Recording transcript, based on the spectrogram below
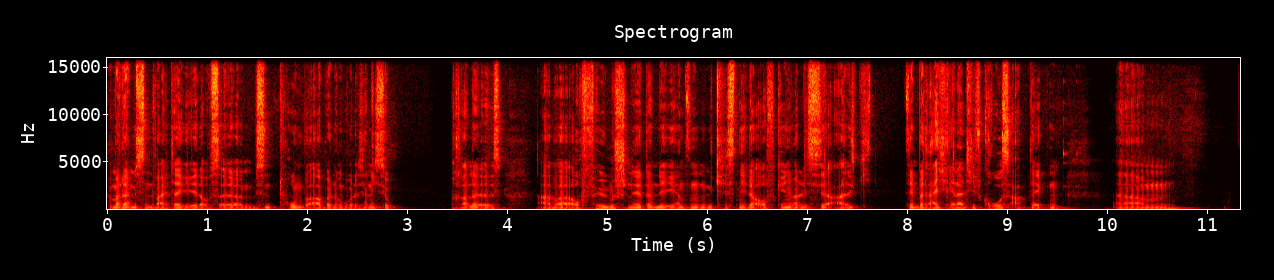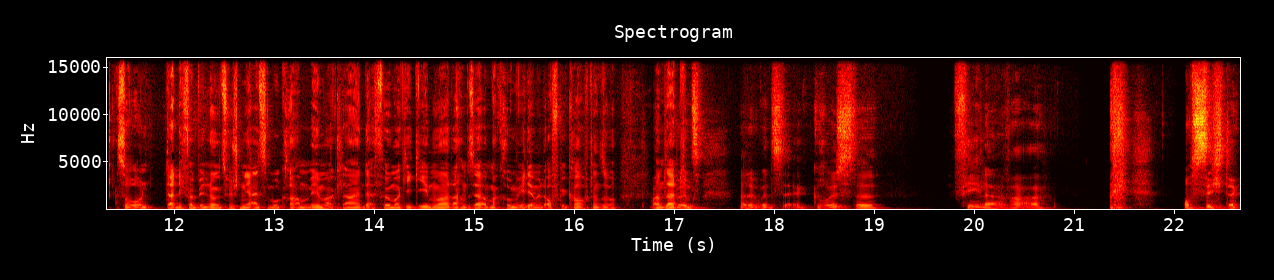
wenn man da ein bisschen weitergeht, ob es äh, ein bisschen Tonbearbeitung, wo das ja nicht so pralle ist, aber auch Filmschnitt und die ganzen Kisten, die da aufgehen, weil die ja den Bereich relativ groß abdecken. Ähm, so, und da die Verbindung zwischen den einzelnen Programmen immer klar in der Firma gegeben war, da haben sie ja Makromedia mit aufgekauft und so. War übrigens, übrigens der größte Fehler war aus Sicht der,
